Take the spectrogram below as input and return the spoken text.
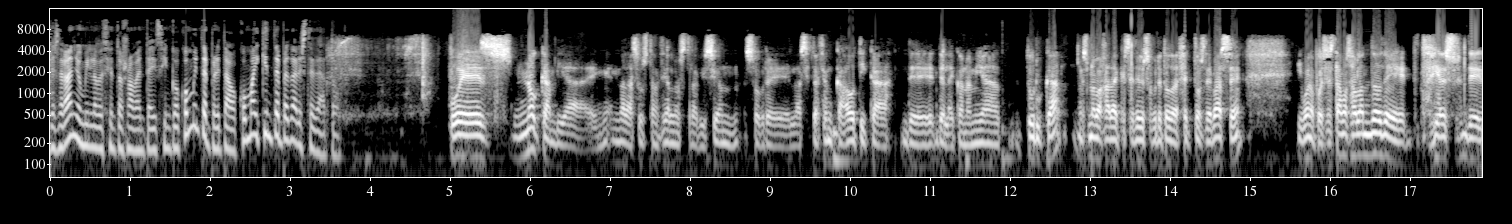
desde el año 1995. ¿Cómo interpretado? ¿Cómo hay que interpretar este dato? Pues no cambia en nada sustancial nuestra visión sobre la situación caótica de, la economía turca. Es una bajada que se debe sobre todo a efectos de base. Y bueno, pues estamos hablando de, de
